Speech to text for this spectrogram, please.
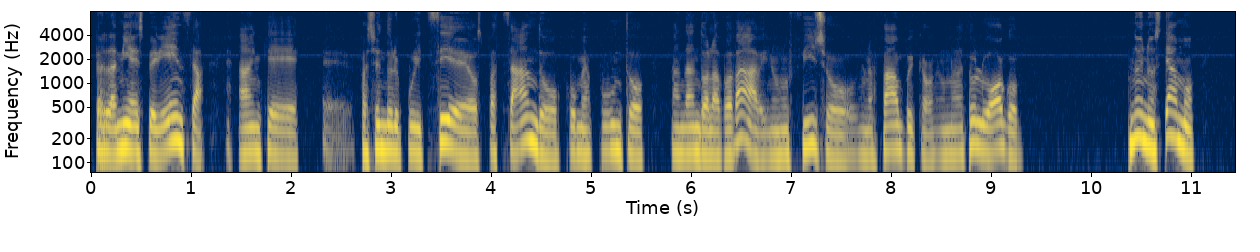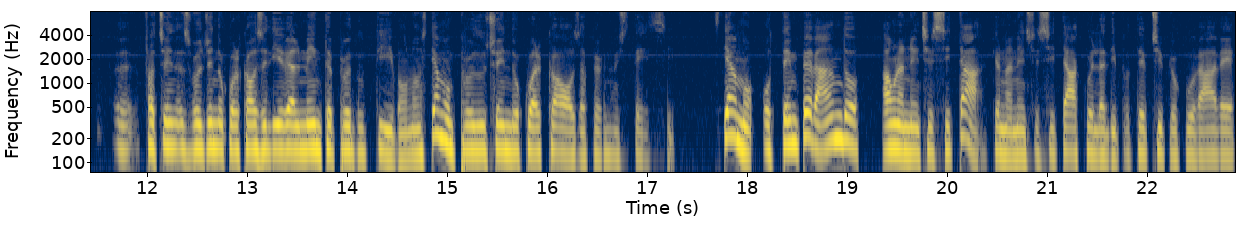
per la mia esperienza anche eh, facendo le pulizie o spazzando o come appunto andando a lavorare in un ufficio, in una fabbrica o in un altro luogo, noi non stiamo eh, facendo, svolgendo qualcosa di realmente produttivo, non stiamo producendo qualcosa per noi stessi, stiamo ottemperando a una necessità, che è una necessità quella di poterci procurare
